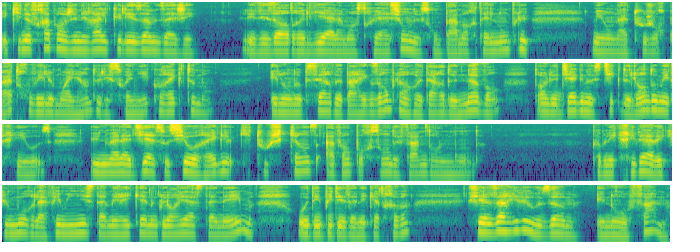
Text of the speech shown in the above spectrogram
et qui ne frappe en général que les hommes âgés. Les désordres liés à la menstruation ne sont pas mortels non plus, mais on n'a toujours pas trouvé le moyen de les soigner correctement et l'on observe par exemple un retard de 9 ans dans le diagnostic de l'endométriose, une maladie associée aux règles qui touche 15 à 20% de femmes dans le monde. Comme l'écrivait avec humour la féministe américaine Gloria Steinem au début des années 80, si elles arrivaient aux hommes et non aux femmes,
